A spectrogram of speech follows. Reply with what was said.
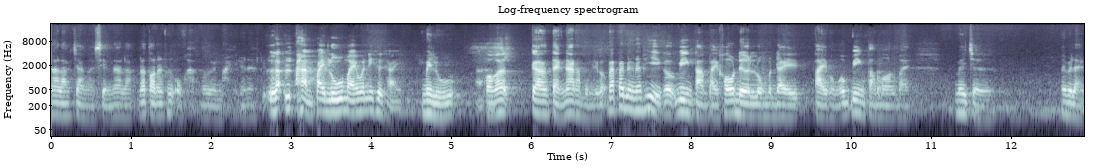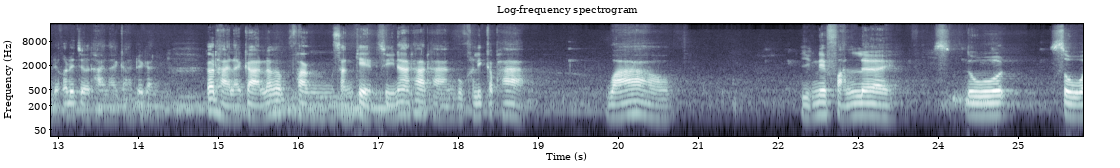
น่ารักจังอะเสียงน่ารัก แล้วตอนนั้นเพิ่งอกหักมาใหม่ๆด้วยนะ แล้วหันไปรู้ไหมว่านี่คือใคร ไม่รู้เพราะก็กำลังแต่งหน้าทำผมอยู่ก็แป๊บแป๊บนึงนะพี่ก็วิ่งตามไปเขาเดินลงบันไดไป ผมก็วิ่งตามมองลงไป ไม่เจอ ไม่เป็นไร เดี๋ยวก็ได้เจอถ่ายรายการด้วยกัน ก็ถ่ายรายการแล้วก็ฟังสังเกตสีหน้าท่าทางบุคลิกภาพ ว้าว หญิงในฝันเลย ดูสว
